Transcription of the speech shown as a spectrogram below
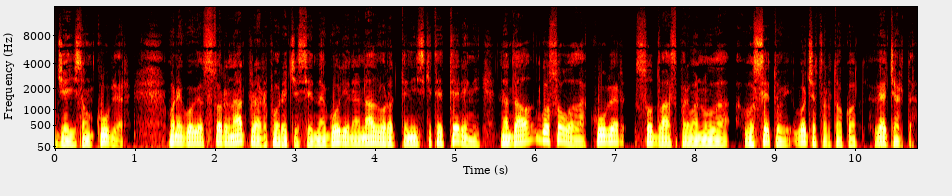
Джейсон Кублер. Во неговиот втор надпрар порече се една година надвор од тениските терени, Надал го совлада Кублер со 2 0 во сетови во четвртокот вечерта.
